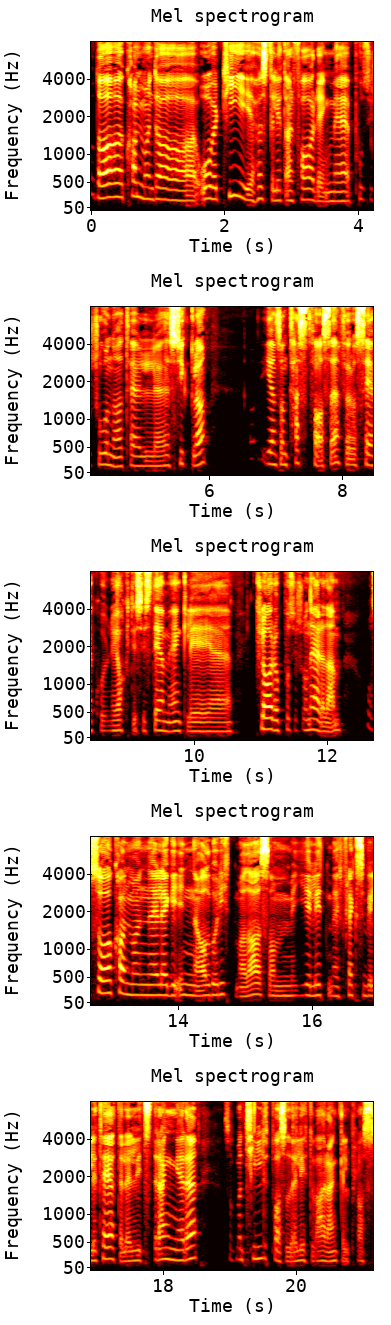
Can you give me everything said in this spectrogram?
Og da kan man da over tid høste litt erfaring med posisjoner til sykler i en sånn testfase for å se hvor nøyaktig systemet egentlig eh, klarer å posisjonere dem. Og så kan man legge inn algoritmer da, som gir litt mer fleksibilitet, eller litt strengere, sånn at man tilpasser det litt hver enkelt plass.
